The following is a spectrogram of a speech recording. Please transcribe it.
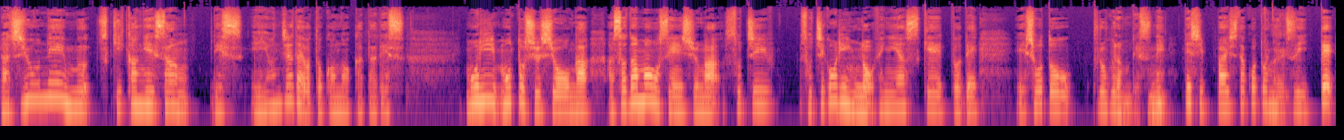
ラジオネーム月影さんです。40代男の方です。森元首相が浅田真央選手がソチソチ五輪のフィギュアスケートで、えー、ショートプログラムですね、うん、で失敗したことについて、はい、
